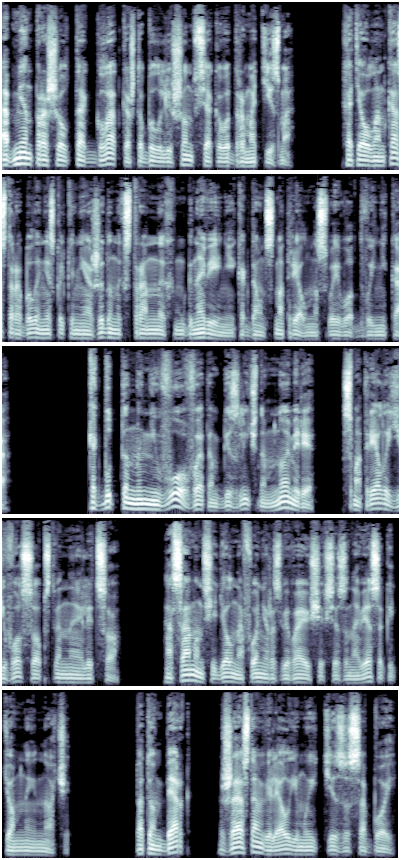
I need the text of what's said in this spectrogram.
Обмен прошел так гладко, что был лишен всякого драматизма. Хотя у Ланкастера было несколько неожиданных странных мгновений, когда он смотрел на своего двойника. Как будто на него в этом безличном номере смотрело его собственное лицо. А сам он сидел на фоне развивающихся занавесок и темной ночи. Потом Берг жестом велел ему идти за собой,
